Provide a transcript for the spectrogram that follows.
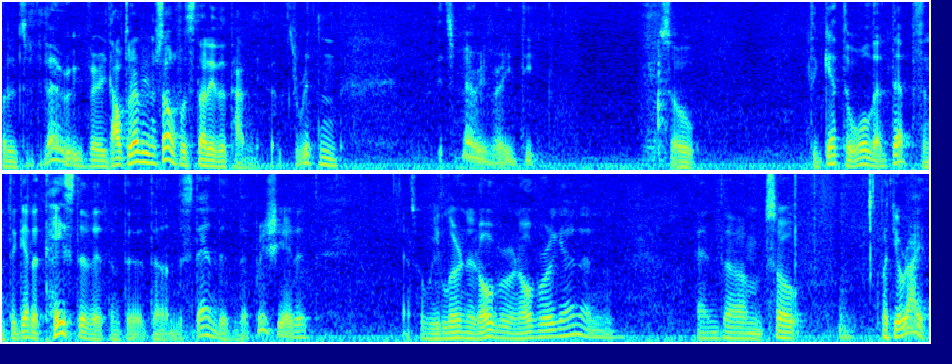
but it's very, very. Alter Rebbe himself would study the Tanya. It's written. It's very, very deep. So, to get to all that depth and to get a taste of it and to, to understand it and appreciate it, that's why we learn it over and over again. And and um, so, but you're right.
